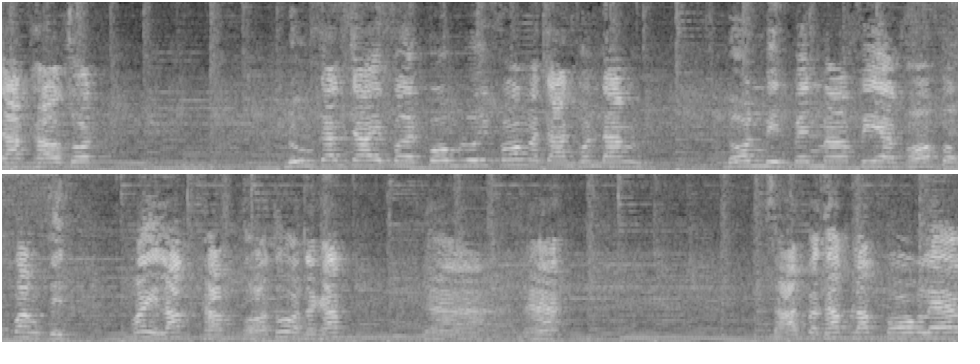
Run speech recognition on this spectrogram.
จากข่าวสด หนุ่มกัญชัยเปิดปมลุยฟ้องอาจารย์คนดัง โดนหมิ่นเป็นมาเฟียขอปกป้องสิทธิ์ ไม่รับคำขอโทษนะครับนะนะฮะศาลประทับรับฟ้องแล้ว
